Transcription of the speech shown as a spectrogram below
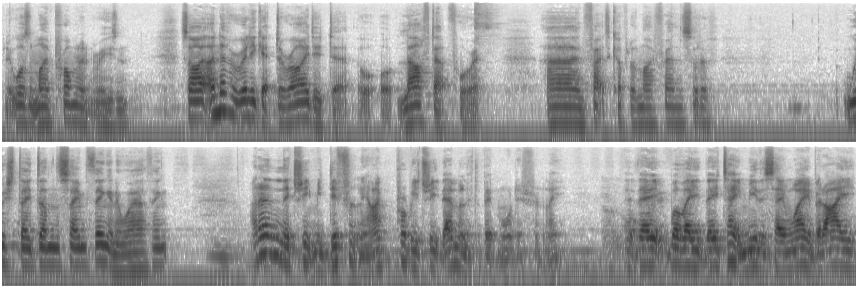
but it wasn't my prominent reason. So I, I never really get derided uh, or, or laughed at for it. Uh, in fact, a couple of my friends sort of wished they'd done the same thing in a way, I think. I don't think they treat me differently. I probably treat them a little bit more differently. They well, they, they take me the same way, but I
